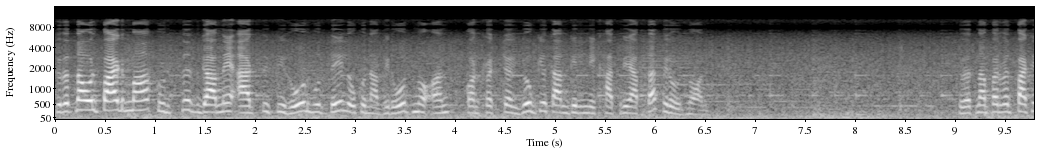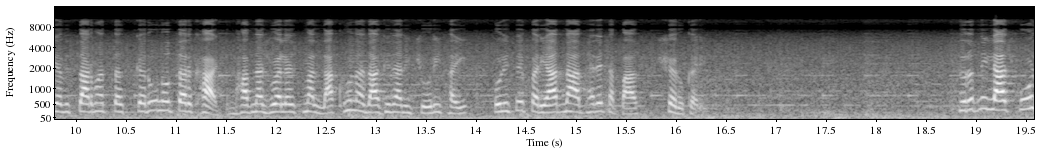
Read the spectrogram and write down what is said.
સુરતના ઓલપાડમાં કુડસદ ગામે આરસીસી રોડ મુદ્દે લોકોના વિરોધનો અંત. કોન્ટ્રાક્ટર યોગ્ય કામગીરીની ખાતરી આપતા વિરોધનો અંત. સુરતના પર્વત વિસ્તારમાં તસ્કરોનો તરખાટ. ભાવના જ્વેલર્સમાં લાખોના દાગીનાની ચોરી થઈ. પોલીસે ફરિયાદના આધારે તપાસ શરૂ કરી. સુરતની લાજપોર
